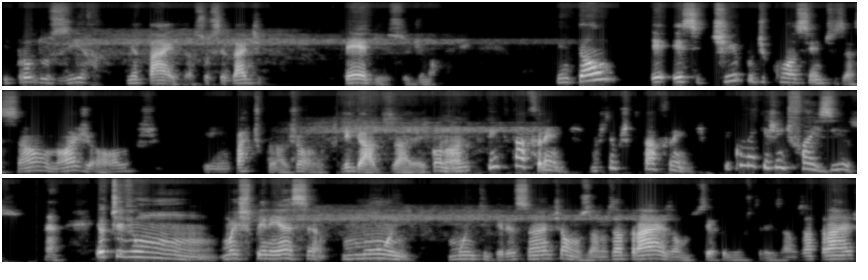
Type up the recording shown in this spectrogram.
e produzir metais. A sociedade pede isso de nós. Então, esse tipo de conscientização, nós geólogos, e em particular os jovens ligados à área econômica, tem que estar à frente. Nós temos que estar à frente. E como é que a gente faz isso? Né? Eu tive um, uma experiência muito, muito interessante há uns anos atrás, há uns, cerca de uns três anos atrás.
